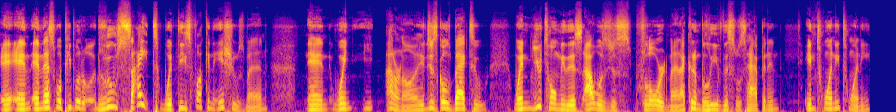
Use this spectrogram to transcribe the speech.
And and that's what people lose sight with these fucking issues, man. And when I don't know, it just goes back to when you told me this, I was just floored, man. I couldn't believe this was happening in 2020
